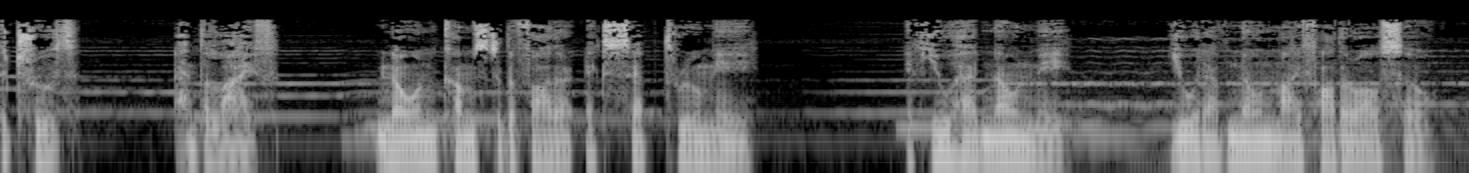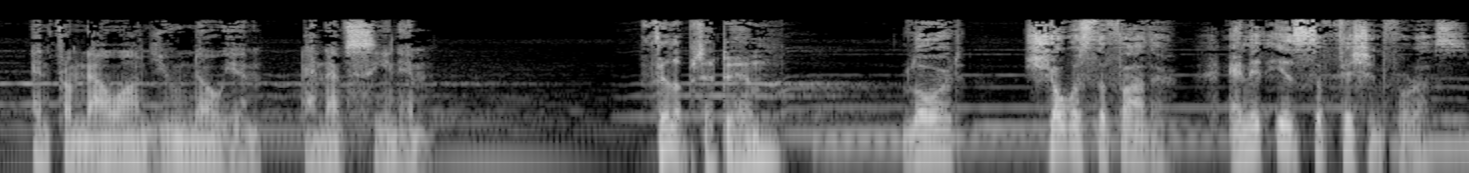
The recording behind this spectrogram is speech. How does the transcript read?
the truth, and the life. No one comes to the Father except through me. If you had known me, you would have known my Father also, and from now on you know him and have seen him. Philip said to him, Lord, show us the Father, and it is sufficient for us.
